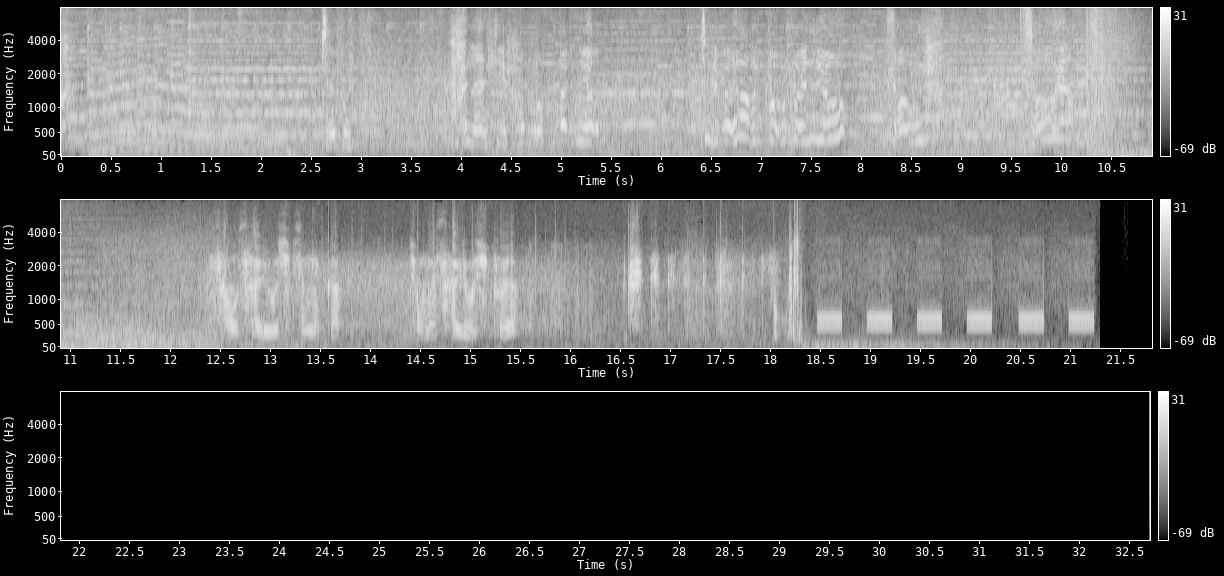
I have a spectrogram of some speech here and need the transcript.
제발 하나님 한 번만요. 제발 한 번만요. 상우야, 상우야. 상호 살리고 싶습니까? 정말 살리고 싶어요?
